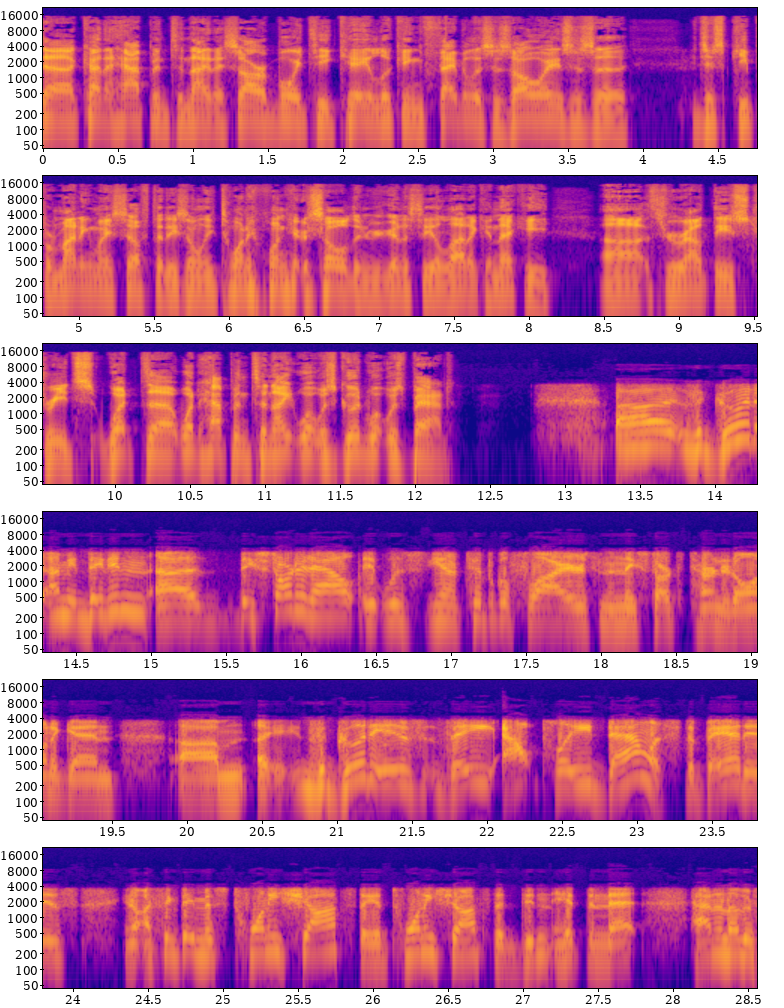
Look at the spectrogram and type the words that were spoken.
uh, kind of happened tonight. I saw our boy TK looking fabulous as always. As a just keep reminding myself that he's only 21 years old, and you're going to see a lot of Konecny uh, throughout these streets. What uh, what happened tonight? What was good? What was bad? Uh, the good, I mean, they didn't. Uh, they started out. It was you know typical Flyers, and then they start to turn it on again. Um, uh, the good is they outplayed Dallas. The bad is, you know, I think they missed 20 shots. They had 20 shots that didn't hit the net. Had another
